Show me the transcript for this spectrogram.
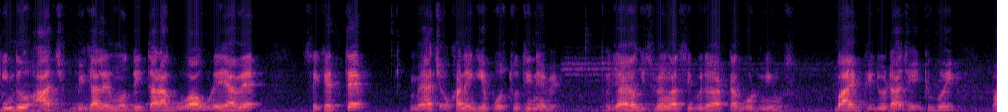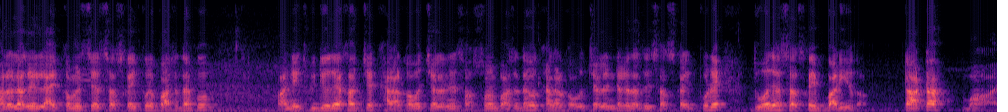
কিন্তু আজ বিকালের মধ্যেই তারা গোয়া উড়ে যাবে। সেক্ষেত্রে ম্যাচ ওখানে গিয়ে প্রস্তুতি নেবে। তো যাই হোক ইস্ট বেঙ্গল শিবিরেও একটা গুড নিউজ বাই ভিডিওটা আছে এইটুকুই। ভালো লাগলে লাইক কমেন্ট শেয়ার সাবস্ক্রাইব করে পাশে থাকো। আর নেক্সট ভিডিও দেখা হচ্ছে খেলার খবর চ্যানেলে সবসময় পাশে থাকো, খেলার খবর চ্যানেলটাকে তাদের সাবস্ক্রাইব করে দু হাজার সাবস্ক্রাইব বাড়িয়ে দাও। টাটা বাই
